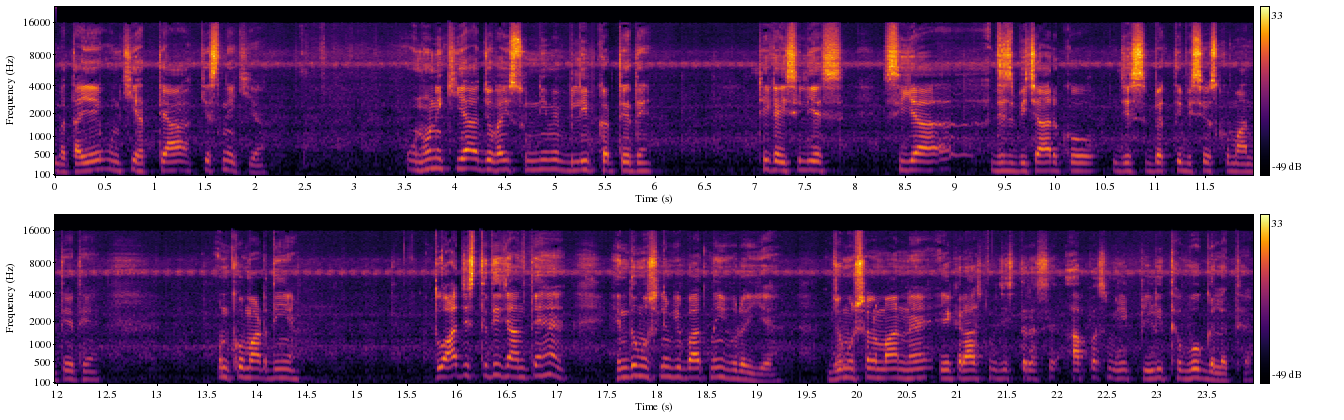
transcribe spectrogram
बताइए, उनकी हत्या किसने किया? उन्होंने किया जो भाई सुन्नी में बिलीव करते थे। ठीक है, इसीलिए सिया जिस विचार को, जिस व्यक्ति विशेष को मानते थे, उनको मार दिए। तो आज स्थिति जानते हैं, हिंदू मुस्लिम की बात नहीं हो रही है। जो मुसलमान हैं, एक राष्ट्र में जिस तरह से आपस में ही पीड़ित है, वो गलत है।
